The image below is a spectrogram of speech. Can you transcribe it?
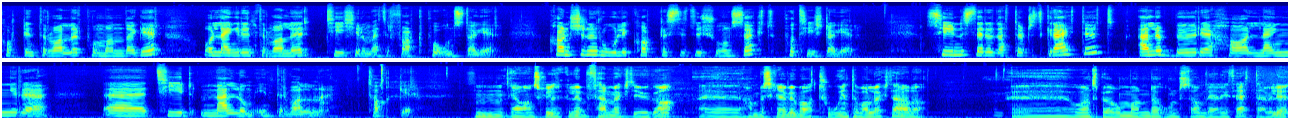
korte intervaller på mandager og lengre intervaller 10 km fart på onsdager. Kanskje en rolig kort restitusjonsøkt på tirsdager. Synes dere dette hørtes greit ut, eller bør jeg ha lengre eh, tid mellom intervallene? Takker. Hmm, ja, han skulle løpe fem økter i uka. Eh, han beskrev jo bare to intervalløkter her, da. Eh, og han spør om mandag og onsdag om tett. Jeg ville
